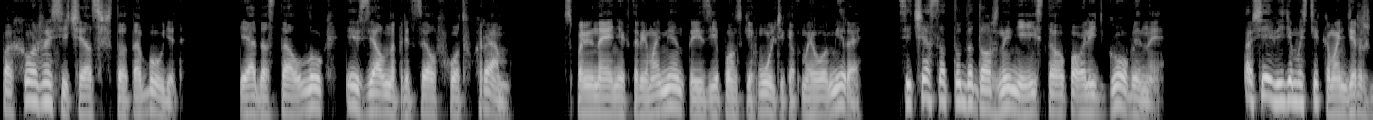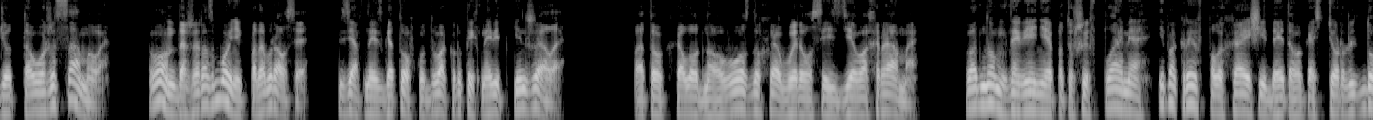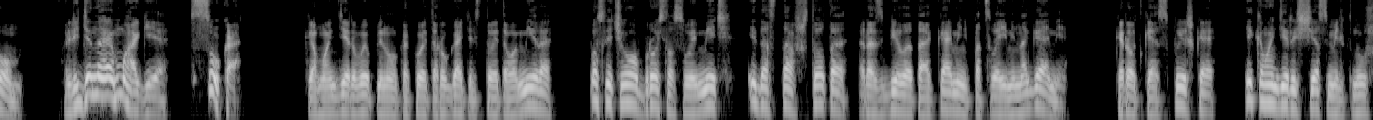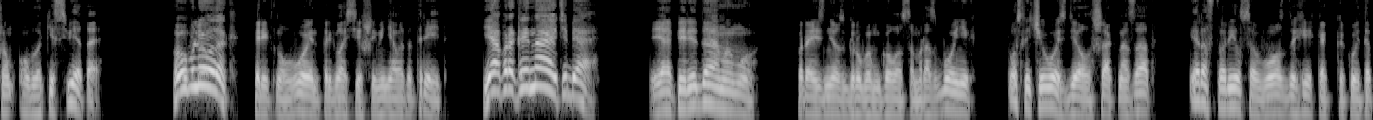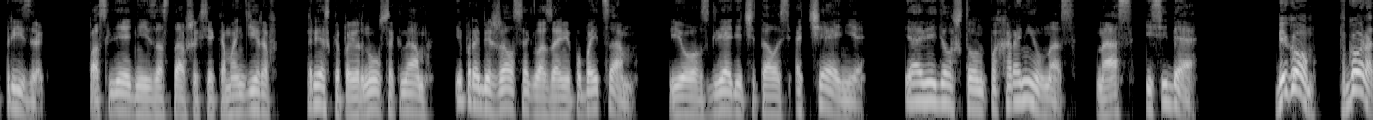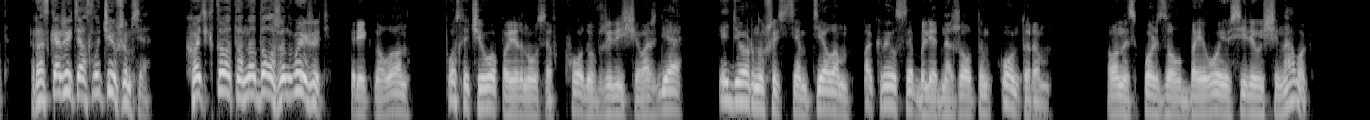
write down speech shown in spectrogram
«Похоже, сейчас что-то будет». Я достал лук и взял на прицел вход в храм. Вспоминая некоторые моменты из японских мультиков моего мира, сейчас оттуда должны неистово повалить гоблины. По всей видимости, командир ждет того же самого. Вон даже разбойник подобрался, взяв на изготовку два крутых на вид кинжала. Поток холодного воздуха вырвался из дева храма, в одно мгновение потушив пламя и покрыв полыхающий до этого костер льдом. «Ледяная магия! Сука!» Командир выплюнул какое-то ругательство этого мира, после чего бросил свой меч и, достав что-то, разбил это о камень под своими ногами. Короткая вспышка, и командир исчез в мелькнувшем облаке света. «Ублюдок!» — крикнул воин, пригласивший меня в этот рейд. «Я проклинаю тебя!» «Я передам ему!» — произнес грубым голосом разбойник, после чего сделал шаг назад и растворился в воздухе, как какой-то призрак. Последний из оставшихся командиров резко повернулся к нам и пробежался глазами по бойцам. В его взгляде читалось отчаяние. Я видел, что он похоронил нас, нас и себя. «Бегом! В город! Расскажите о случившемся! Хоть кто-то, но должен выжить!» — крикнул он, после чего повернулся к входу в жилище вождя и, дернувшись всем телом, покрылся бледно-желтым контуром. Он использовал боевой усиливающий навык?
